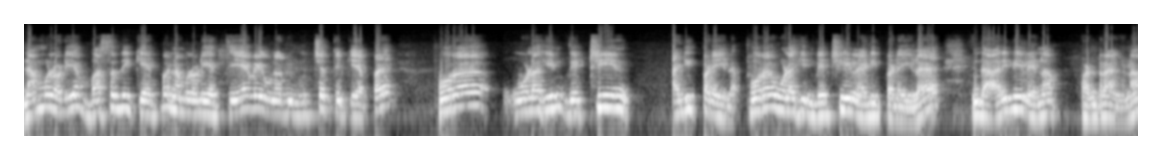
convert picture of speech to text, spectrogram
நம்மளுடைய வசதிக்கேற்ப நம்மளுடைய தேவை உணர்வின் உச்சத்துக்கேற்ப புற உலகின் வெற்றியின் அடிப்படையில புற உலகின் வெற்றியின் அடிப்படையில இந்த அறிவியல் என்ன பண்றாங்கன்னா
